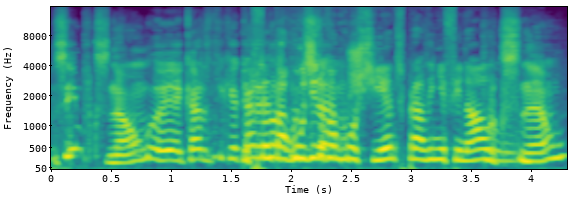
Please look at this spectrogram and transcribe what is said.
Sim, porque senão a carne fica cara e, portanto, alguns vão conscientes para a linha final. Porque senão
